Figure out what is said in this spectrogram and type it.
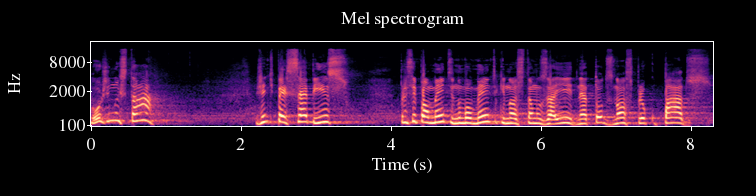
Hoje não está. A gente percebe isso Principalmente no momento que nós estamos aí, né, todos nós preocupados.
